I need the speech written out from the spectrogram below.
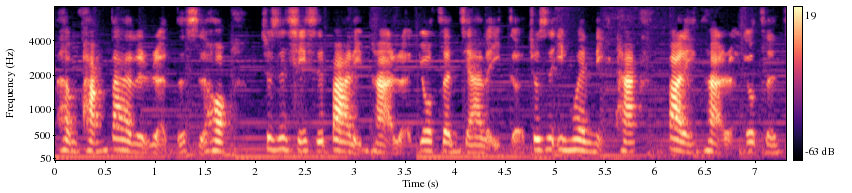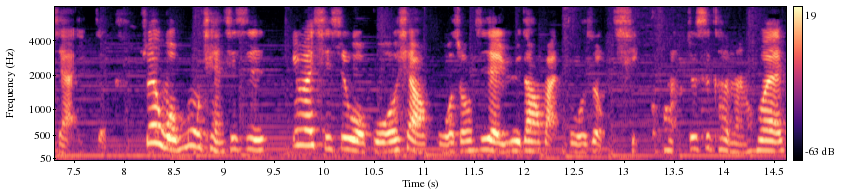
很庞大的人的时候，就是其实霸凌他的人又增加了一个，就是因为你他霸凌他的人又增加一个，所以我目前其实因为其实我国小国中其实也遇到蛮多这种情况，就是可能会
